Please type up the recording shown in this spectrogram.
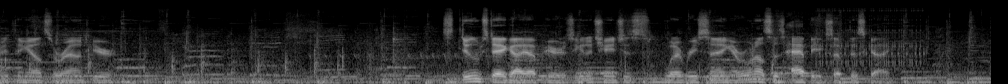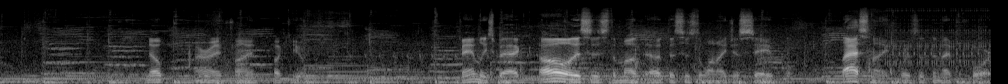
Anything else around here? This Doomsday guy up here, is he gonna change his whatever he's saying? Everyone else is happy except this guy. Nope. Alright, fine. Fuck you. Family's back. Oh, this is the month. Uh, this is the one I just saved. Last night, or was it the night before?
